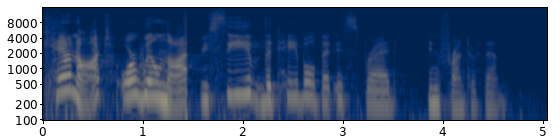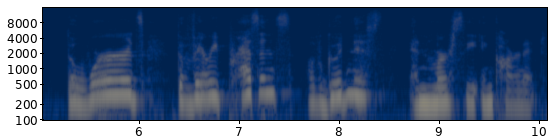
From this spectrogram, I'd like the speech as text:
cannot or will not receive the table that is spread in front of them. The words, the very presence of goodness and mercy incarnate.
